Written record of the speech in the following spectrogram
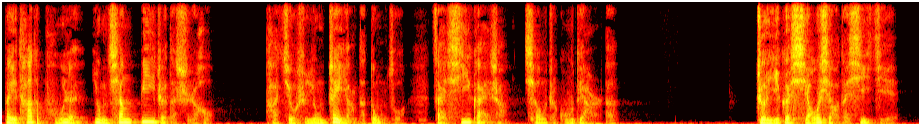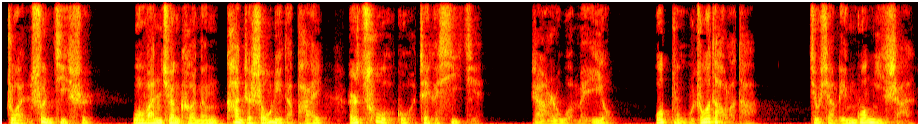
被他的仆人用枪逼着的时候，他就是用这样的动作在膝盖上敲着鼓点儿的。这一个小小的细节，转瞬即逝，我完全可能看着手里的牌而错过这个细节，然而我没有，我捕捉到了它，就像灵光一闪。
